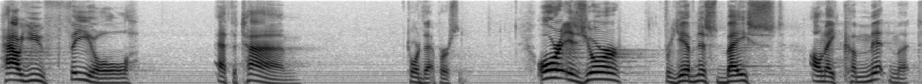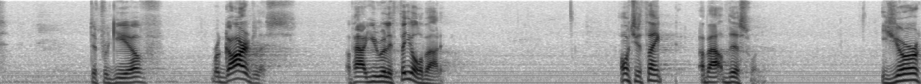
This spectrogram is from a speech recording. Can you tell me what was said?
how you feel at the time toward that person? Or is your forgiveness based on a commitment to forgive regardless of how you really feel about it? I want you to think about this one. Is your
